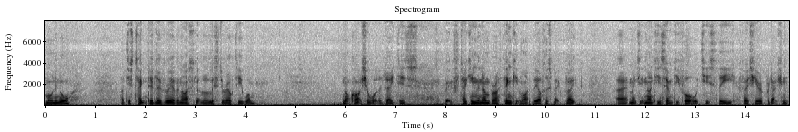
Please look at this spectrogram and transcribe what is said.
Morning all. I've just taken delivery of a nice little Lister LT1. Not quite sure what the date is, but taking the number I think it might be off the spec plate, uh, it makes it 1974, which is the first year of production.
